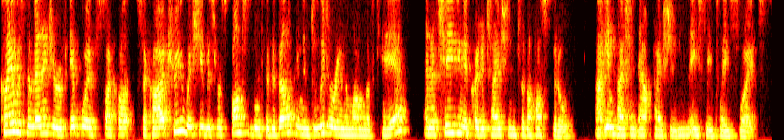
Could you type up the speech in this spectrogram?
Clare was the manager of Epworth Psychiatry, where she was responsible for developing and delivering the model of care and achieving accreditation for the hospital, uh, inpatient, outpatient, and ECT suites.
